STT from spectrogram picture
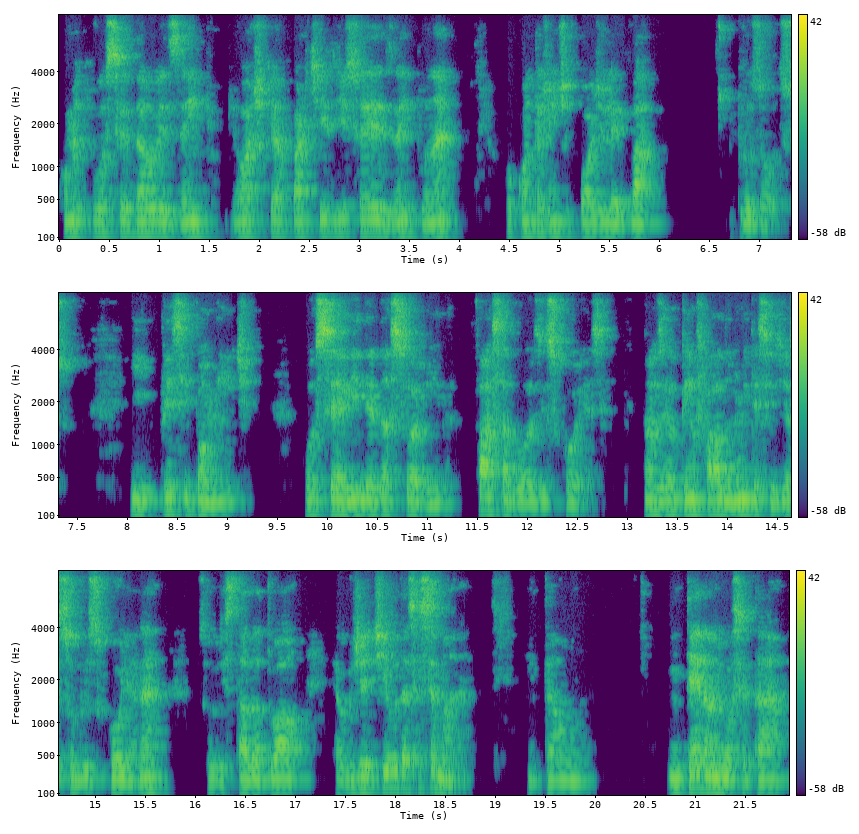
Como é que você dá o exemplo? Eu acho que a partir disso é exemplo, né? O quanto a gente pode levar para os outros. E, principalmente, você é líder da sua vida. Faça boas escolhas. Nós, eu tenho falado muito esses dias sobre escolha, né? Sobre o estado atual. É o objetivo dessa semana. Então, Entenda onde você está.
